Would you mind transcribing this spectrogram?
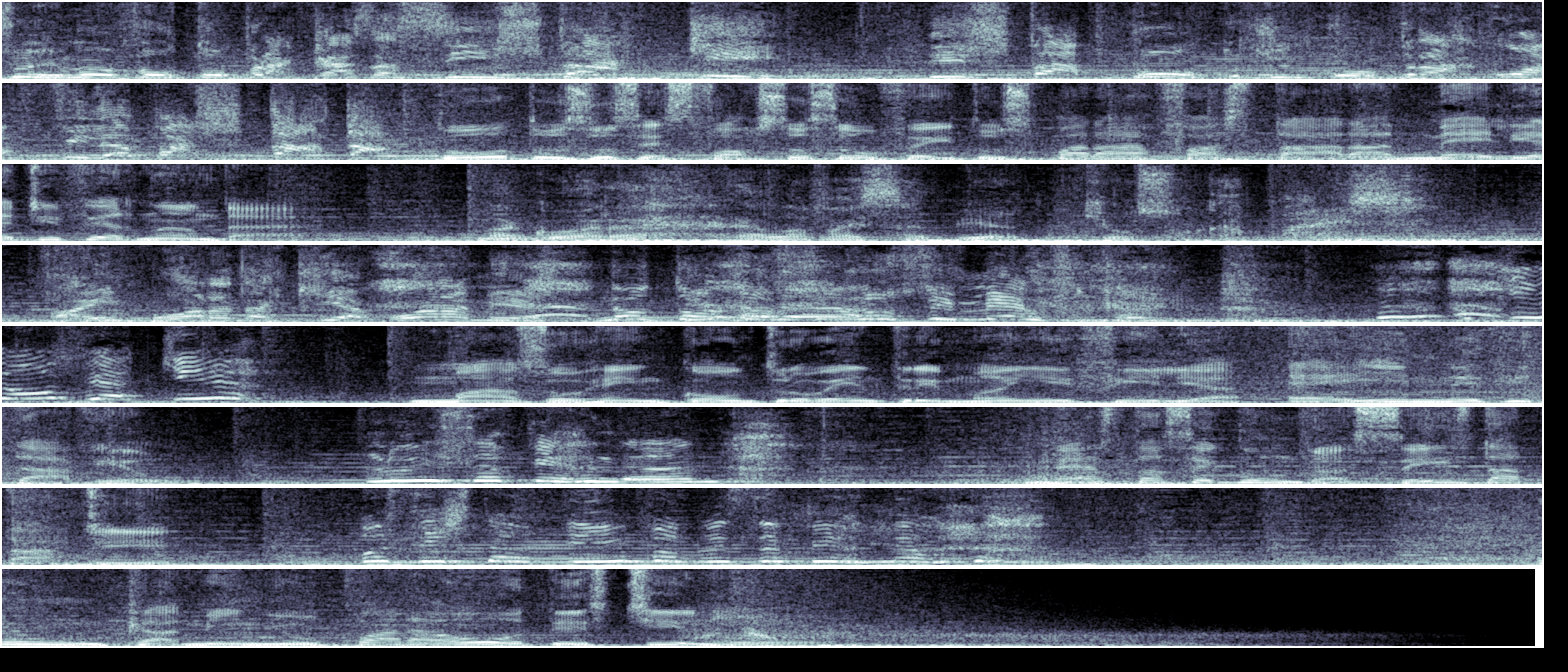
Sua irmã voltou para casa sim, está aqui! Está a ponto de encontrar com a filha bastarda! Todos os esforços são feitos para afastar Amélia de Fernanda. Agora ela vai saber do que eu sou capaz. Vai embora daqui agora mesmo! Não toca Você não se mexe, O que houve aqui? Mas o reencontro entre mãe e filha é inevitável. Luísa Fernanda. Nesta segunda, seis da tarde. Você está viva, Luísa Fernanda. Um caminho para o destino.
